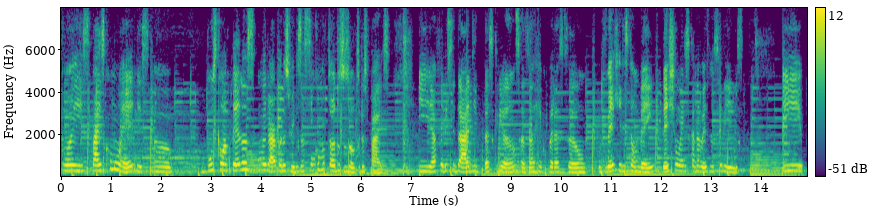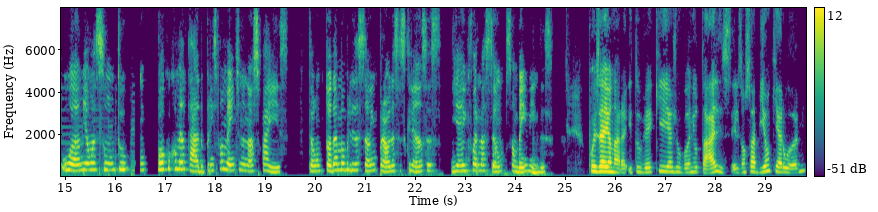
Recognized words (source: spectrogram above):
pois pais como eles uh, buscam apenas o melhor para os filhos, assim como todos os outros pais. E a felicidade das crianças, a recuperação, ver que eles estão bem, deixam eles cada vez mais felizes. E o AME é um assunto um pouco comentado, principalmente no nosso país. Então, toda a mobilização em prol dessas crianças e a informação são bem-vindas. Pois é, Ionara, e tu vê que a Giovanna e o Thales, eles não sabiam que era o AME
